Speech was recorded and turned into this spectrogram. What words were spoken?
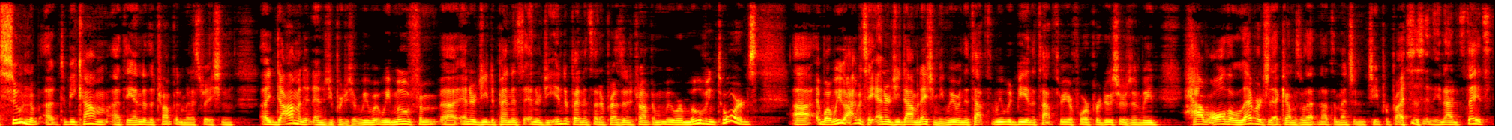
soon uh, to become, at the end of the Trump administration, a dominant energy producer. We were we moved from uh, energy dependence to energy independence under President Trump, and we were moving towards. Uh, well, we I would say energy domination. I mean, we were in the top. We would be in the top three or four producers, and we'd have all the leverage that comes with that. Not to mention cheaper prices in the United States.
